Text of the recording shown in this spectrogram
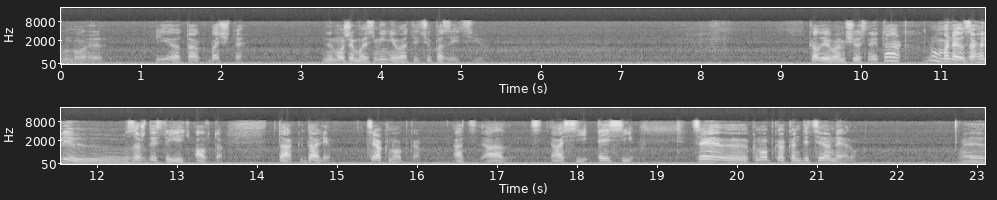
в ноги. І отак, бачите, ми можемо змінювати цю позицію. Коли вам щось не так, ну, в мене взагалі е, завжди стоїть авто. Так, далі. Ця кнопка. AC, AC. Це е, кнопка кондиціонеру. Е,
